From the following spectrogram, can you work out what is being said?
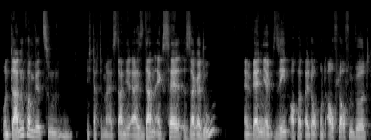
Und dann kommen wir zu, ich dachte mal, er ist Daniel, er heißt dann Excel Zagadou wir werden ja sehen, ob er bei Dortmund auflaufen wird.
